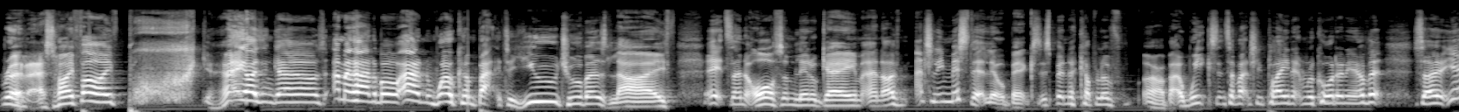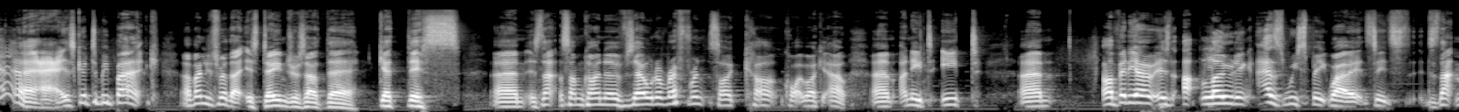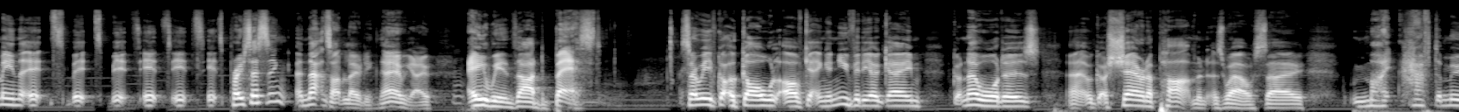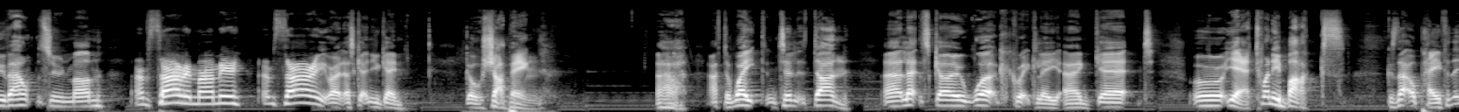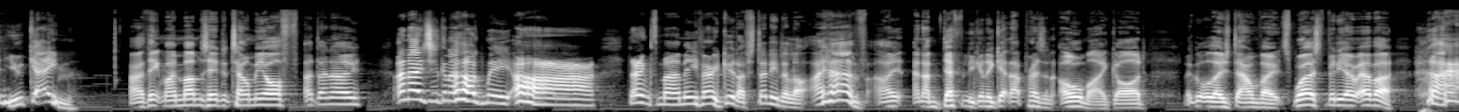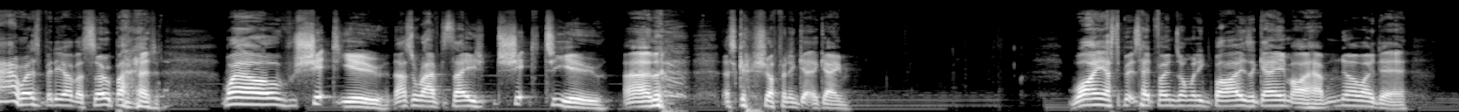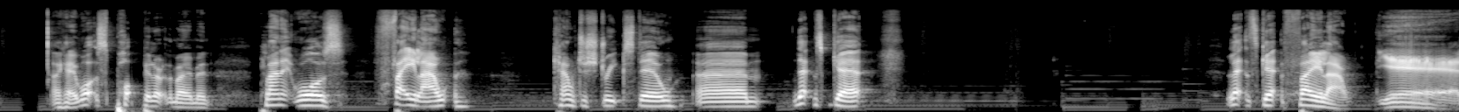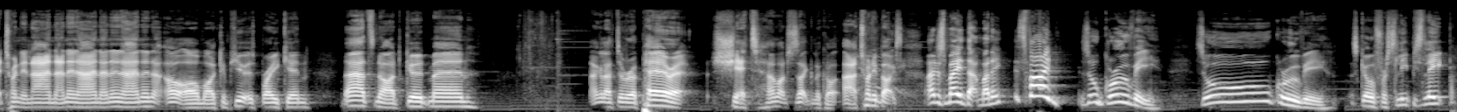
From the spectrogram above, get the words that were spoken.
Reverse high five. Hey guys and girls, I'm Inhandable and welcome back to YouTubers Life. It's an awesome little game and I've actually missed it a little bit because it's been a couple of, oh, about a week since I've actually played it and recorded any of it. So yeah, it's good to be back. I've only just read that. It's dangerous out there. Get this. Um, is that some kind of Zelda reference? I can't quite work it out. Um, I need to eat. Um, our video is uploading as we speak. Well, it's it's. Does that mean that it's it's it's it's it's it's processing and that's uploading? There we go. Aliens are the best. So we've got a goal of getting a new video game. We've got no orders. Uh, we've got to share an apartment as well. So we might have to move out soon, Mum. I'm sorry, Mummy. I'm sorry. Right, let's get a new game. Go shopping. Ah, I have to wait until it's done. Uh, let's go work quickly and get uh, yeah, 20 bucks. Because that'll pay for the new game. I think my mum's here to tell me off. I don't know. I know she's going to hug me. Ah, thanks, mummy. Very good. I've studied a lot. I have. I And I'm definitely going to get that present. Oh, my God. Look at all those downvotes. Worst video ever. Worst video ever. So bad. Well, shit you. That's all I have to say. Shit to you. Um, let's go shopping and get a game. Why he has to put his headphones on when he buys a game, I have no idea. Okay, what's popular at the moment? Planet Wars, Fail Out, Counter Strike still. Um, let's get. Let's get Fail Out. Yeah, twenty nine ninety nine ninety nine. Oh, oh, my computer's breaking. That's not good, man. I'm gonna have to repair it. Shit, how much is that going to cost? Ah, 20 bucks. I just made that money. It's fine. It's all groovy. It's all groovy. Let's go for a sleepy sleep.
